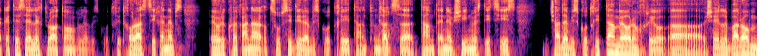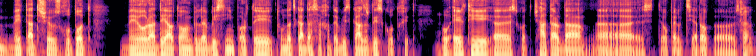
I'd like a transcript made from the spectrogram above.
გაკეთდეს ელექტროავტომობილების კუთხით ხო რაც იყენებს ბევრი ქვეყანა რაღაც სუბსიდირების კუთხით ან თუნდაც დამტენებში ინვესტიციის ჩადების კუთხით და მეორე მხრივ შეიძლება რომ მეტად შევზღუდოთ მეორადი ავტომობილების იმპორტი თუნდაც გადასახადების გაზრდის კუთხით. ნუ ერთი ესე ვთქვათ ჩატარდა ესეთი ოპერაცია რომ ესე ვთქვათ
